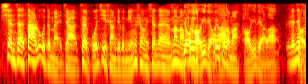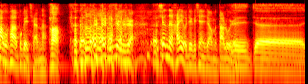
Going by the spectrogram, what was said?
现在大陆的买家在国际上这个名声现在慢慢又好一点恢复了吗？好一点了。人家怕不怕不给钱呢？怕，是不是？现在还有这个现象吗？大陆人？呃，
